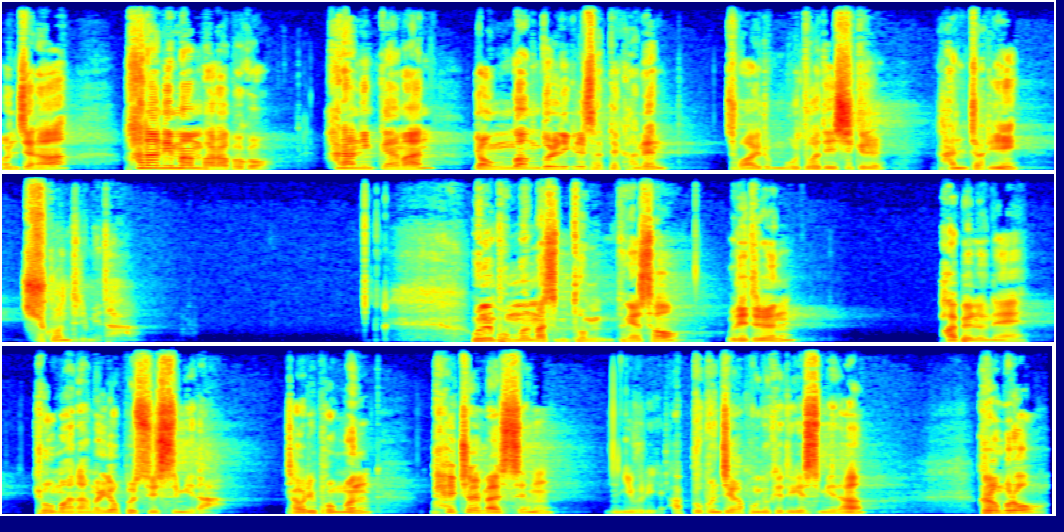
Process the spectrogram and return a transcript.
언제나 하나님만 바라보고 하나님께만 영광 돌리기를 선택하는 저와 여러분 모두가 되시기를 간절히 축원드립니다. 오늘 본문 말씀 통해서 우리들은 바벨론의 교만함을 엿볼 수 있습니다. 자, 우리 본문 8절 말씀 이 우리 앞부분 제가 봉독해 드리겠습니다. 그러므로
